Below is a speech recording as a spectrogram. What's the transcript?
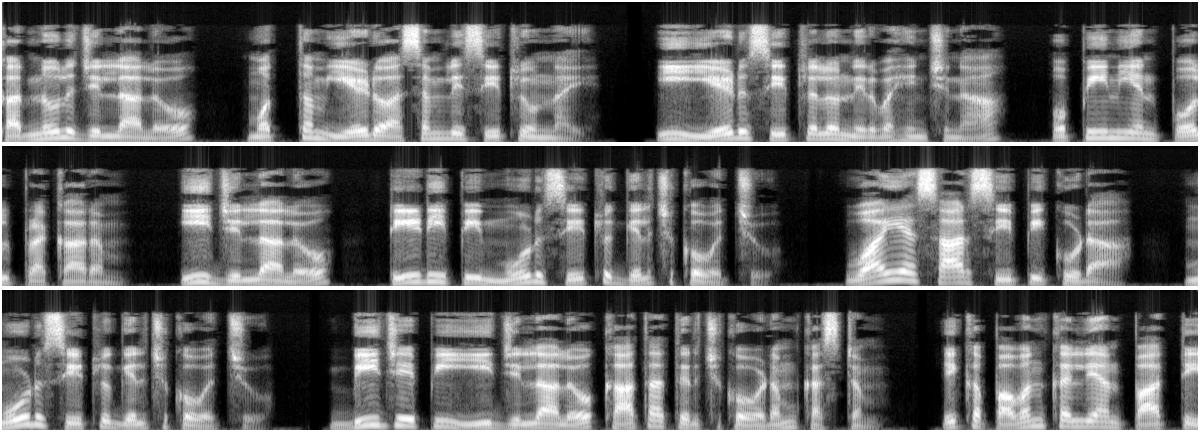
కర్నూలు జిల్లాలో మొత్తం ఏడు అసెంబ్లీ సీట్లు ఉన్నాయి. ఈ ఏడు సీట్లలో నిర్వహించిన ఒపీనియన్ పోల్ ప్రకారం ఈ జిల్లాలో టీడీపీ మూడు సీట్లు గెలుచుకోవచ్చు. వైఎస్ఆర్సీపీ కూడా మూడు సీట్లు గెలుచుకోవచ్చు. బీజేపీ ఈ జిల్లాలో ఖాతా తెరుచుకోవడం కష్టం. ఇక పవన్ కళ్యాణ్ పార్టీ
